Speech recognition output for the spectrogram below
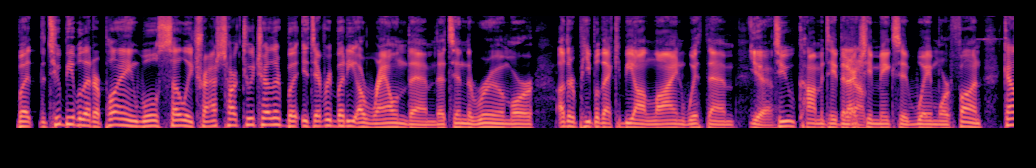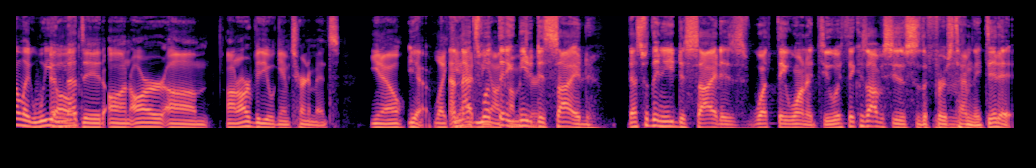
But the two people that are playing will subtly trash talk to each other, but it's everybody around them that's in the room or other people that could be online with them Yeah. to commentate. That Yeah. actually makes it way more fun, kind of like we And all did on our um on our video game tournaments. You know, Yeah, like and that's what they need to decide. That's what they need to decide is what they want to do with it. Because obviously this is the 1st Mm-hmm. time they did it,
